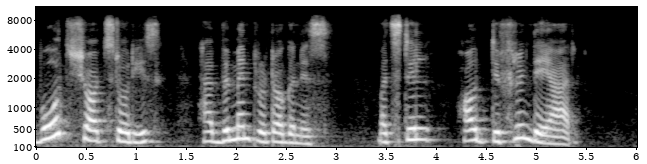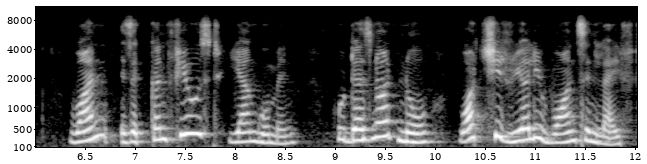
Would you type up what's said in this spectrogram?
Both short stories have women protagonists, but still how different they are. One is a confused young woman who does not know what she really wants in life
